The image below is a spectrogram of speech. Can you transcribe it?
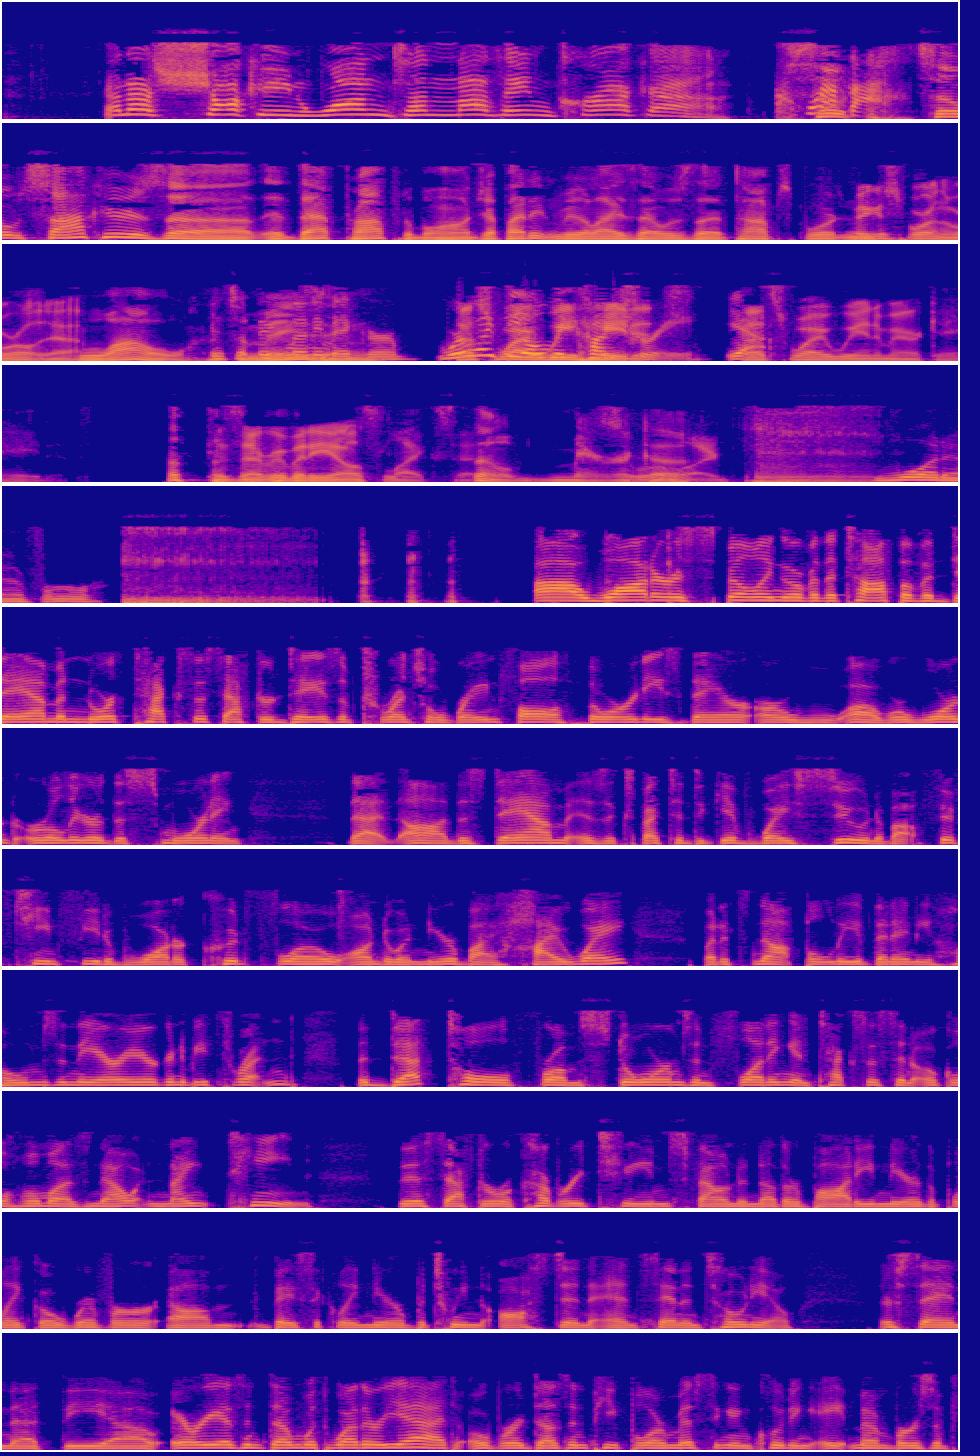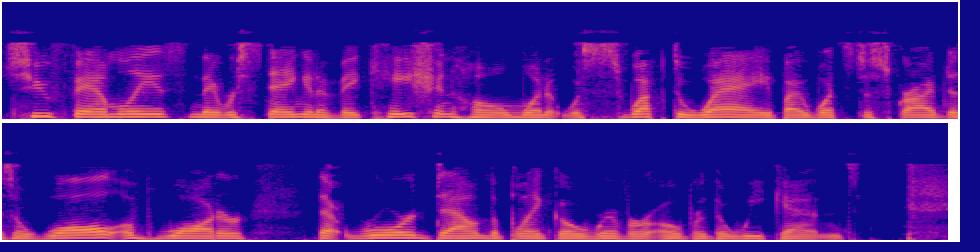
And a shocking one to nothing cracker. So, so soccer is uh, that profitable, huh, Jeff? I didn't realize that was the top sport. In, Biggest sport in the world, yeah. Wow, that's it's a big amazing. moneymaker. We're That's like why the only we hate country. it. Yeah. That's why we in America hate it. Because everybody else likes it. Oh, So America. we're like, Whatever. Uh, water is spilling over the top of a dam in North Texas after days of torrential rainfall. Authorities there are uh, were warned earlier this morning that uh, this dam is expected to give way soon. About 15 feet of water could flow onto a nearby highway, but it's not believed that any homes in the area are going to be threatened. The death toll from storms and flooding in Texas and Oklahoma is now at 19. This after recovery teams found another body near the Blanco River, um, basically near between Austin and San Antonio. They're saying that the uh, area isn't done with weather yet. Over a dozen people are missing, including eight members of two families, and they were staying in a vacation home when it was swept away by what's described as a wall of water that roared down the Blanco River over the weekend.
